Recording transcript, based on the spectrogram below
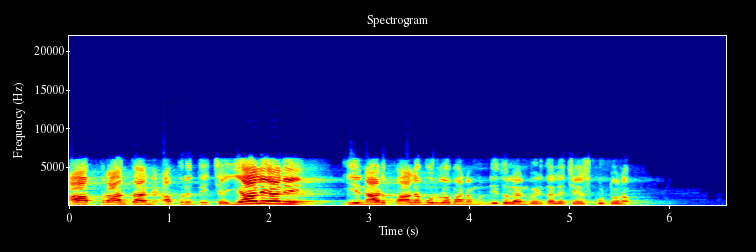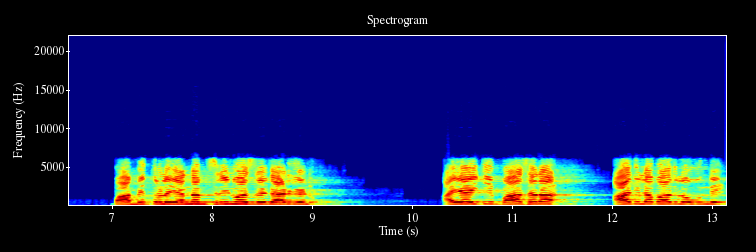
ఆ ప్రాంతాన్ని అభివృద్ధి చెయ్యాలి అని ఈనాడు పాలమూరులో మనం నిధులను విడుదల చేసుకుంటున్నాం. మా మిత్రులు ఎన్ఎం శ్రీనివాసరెడ్డి అడిగాడు ఐఐటి బాసరా ఆదిలాబాద్లో ఉంది.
